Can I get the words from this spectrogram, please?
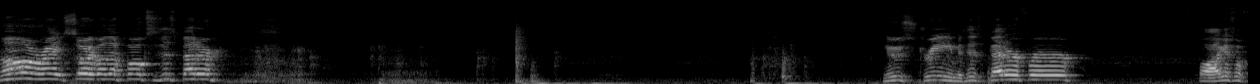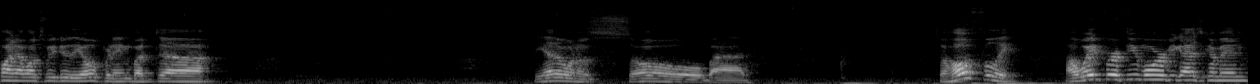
All right, sorry about that, folks. Is this better? New stream. Is this better for... Well, I guess we'll find out once we do the opening, but... Uh, the other one was so bad. So hopefully, I'll wait for a few more of you guys to come in.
